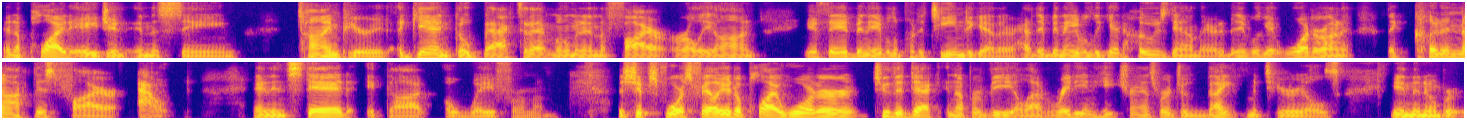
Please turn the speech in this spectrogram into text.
and applied agent in the same time period. Again, go back to that moment in the fire early on. If they had been able to put a team together, had they been able to get hose down there, had been able to get water on it, they could have knocked this fire out and instead it got away from him. The ship's force failure to apply water to the deck in upper V allowed radiant heat transfer to ignite materials in the number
